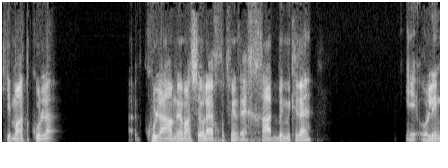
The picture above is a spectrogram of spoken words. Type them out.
כמעט כולם כולם למשל אולי חוץ מזה אחד במקרה אה, עולים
